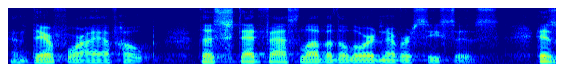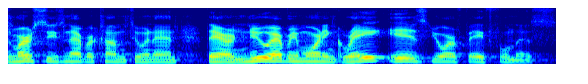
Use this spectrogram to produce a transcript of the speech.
and therefore I have hope. The steadfast love of the Lord never ceases. His mercies never come to an end. They are new every morning. Great is your faithfulness.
